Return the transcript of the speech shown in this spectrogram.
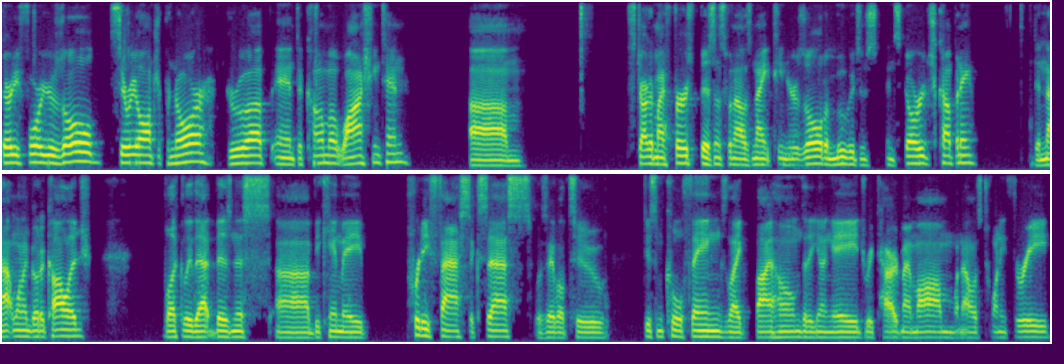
34 years old, serial entrepreneur. Grew up in Tacoma, Washington. Um, started my first business when I was 19 years old, a movage and storage company. Did not want to go to college. Luckily, that business uh, became a pretty fast success. Was able to do some cool things like buy homes at a young age. Retired my mom when I was 23.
